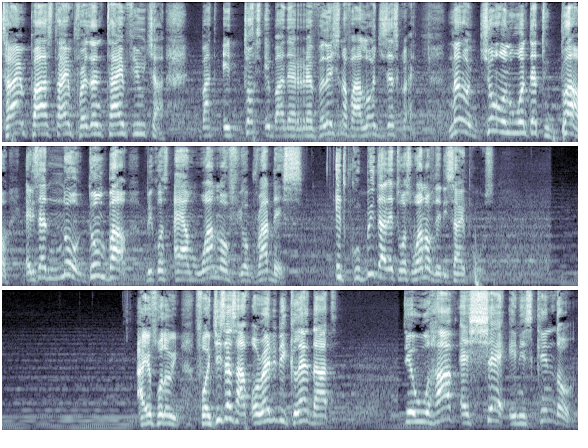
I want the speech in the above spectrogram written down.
Time past, time present, time future. But it talks about the revelation of our Lord Jesus Christ. Now, John wanted to bow, and he said, No, don't bow, because I am one of your brothers. It could be that it was one of the disciples. Are you following? For Jesus have already declared that they will have a share in his kingdom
